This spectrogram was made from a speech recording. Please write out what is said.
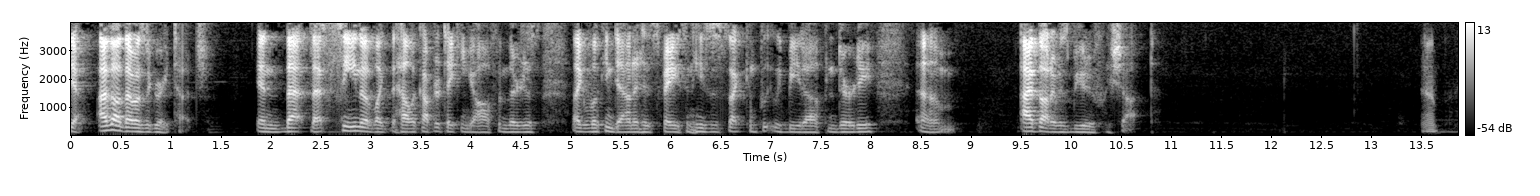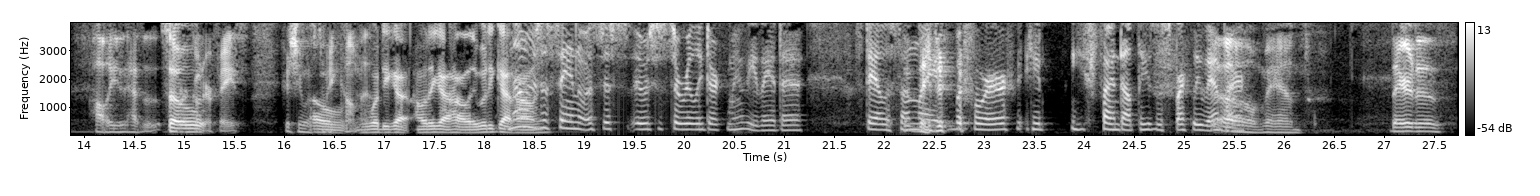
yeah i thought that was a great touch. And that that scene of like the helicopter taking off and they're just like looking down at his face and he's just like completely beat up and dirty um, i thought it was beautifully shot Yeah. Holly has a So- smirk on her face because she wants Oh, to make comments. what do you got? What do you got, Holly? What do you got, No, I was just saying it was just it was just a really dark movie. They had to stay out of the sunlight before he he find out that he's a sparkly vampire. Oh man, there it is.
